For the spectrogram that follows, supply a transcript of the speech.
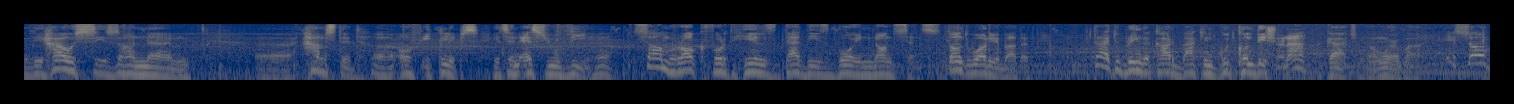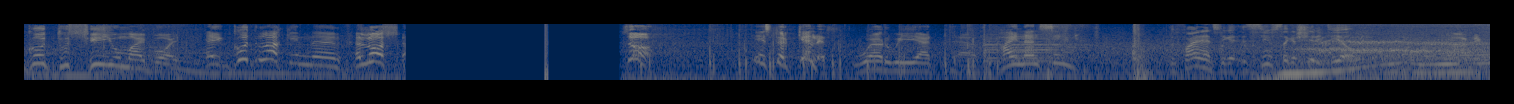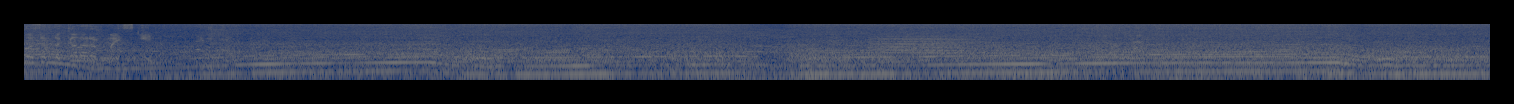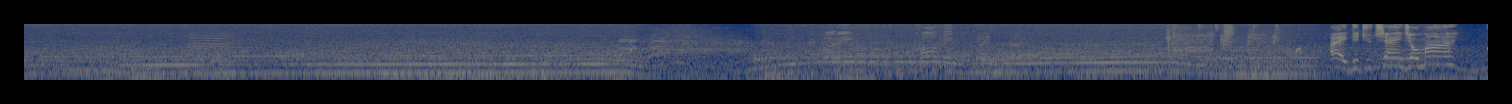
The house is on, um, uh, Hampstead, uh, off Eclipse. It's an SUV, huh? Some Rockford Hills daddy's boy nonsense. Don't worry about it. Try to bring the car back in good condition, huh? I got you. Don't worry about it. It's so good to see you, my boy. Hey, good luck in uh, Los... So, Mr. Kenneth, were we at uh, financing? the financing, it, it seems like a shitty deal. Ah, because of the color of my skin. Hey, did you change your mind?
